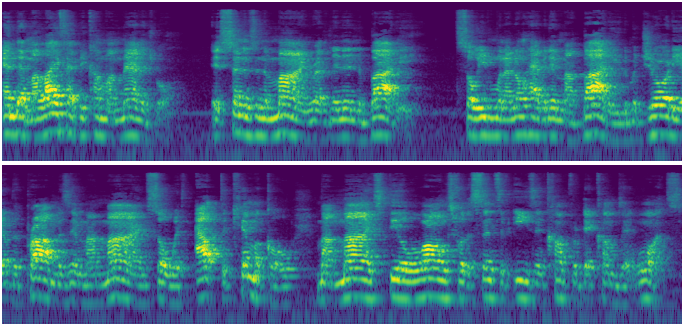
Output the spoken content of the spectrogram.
And that my life had become unmanageable. It centers in the mind rather than in the body. So even when I don't have it in my body, the majority of the problem is in my mind. So without the chemical, my mind still longs for the sense of ease and comfort that comes at once.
